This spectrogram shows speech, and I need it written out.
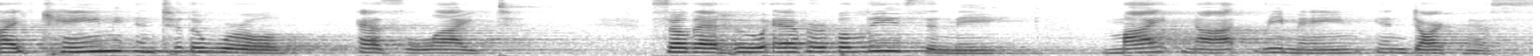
I came into the world as light, so that whoever believes in me might not remain in darkness.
